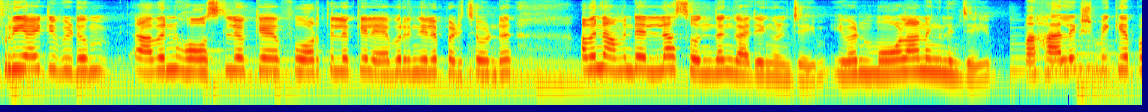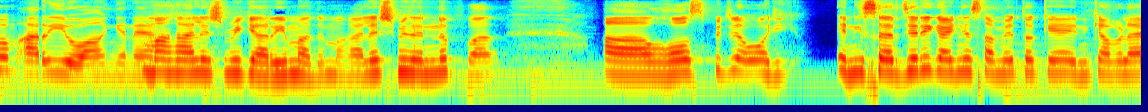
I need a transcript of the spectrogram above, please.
ഫ്രീ ആയിട്ട് വിടും. അവൻ ഹോസ്റ്റലൊക്കെ ഫോർത്തിലൊക്കെ ലേബർ ഇന്ത്യയിൽ പഠിച്ചുകൊണ്ട് അവൻ അവന്റെ എല്ലാ സ്വന്തം കാര്യങ്ങളും ചെയ്യും. ഇവൻ മോളാണെങ്കിലും ചെയ്യും. മഹാലക്ഷ്മിക്കൊപ്പം അറിയോ അങ്ങനെ മഹാലക്ഷ്മിക്ക് അറിയും അത്. മഹാലക്ഷ്മി തന്നെ ഹോസ്പിറ്റൽ എനിക്ക് സർജറി കഴിഞ്ഞ സമയത്തൊക്കെ എനിക്ക് അവളെ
